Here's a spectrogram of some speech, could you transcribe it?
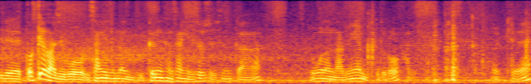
이래 꺾여가지고 이상해진다든지 그런 현상이 있을 수 있으니까 요거는 나중에 묶도록 하겠습니다. 이렇게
